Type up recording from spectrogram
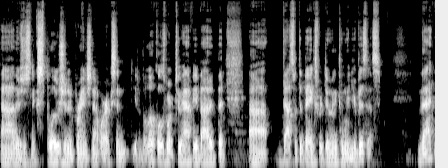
Uh, there's just an explosion of branch networks, and you know the locals weren't too happy about it, but uh, that's what the banks were doing to win your business. That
